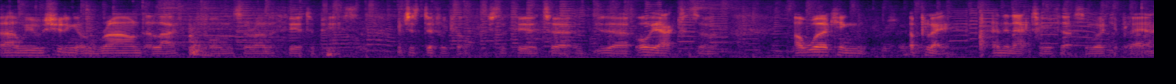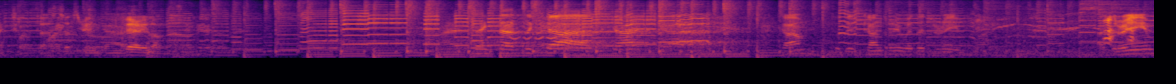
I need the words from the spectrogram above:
uh, we were shooting around a live performance, around a theatre piece, which is difficult. Because the theatre, uh, all the actors are are working a play and then acting with us, and working a play, acting with us. So it's been very long. I think that's a cut. Come to this country with a dream. A dream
